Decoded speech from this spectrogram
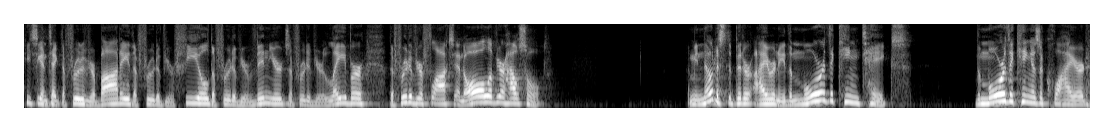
He's going to take the fruit of your body, the fruit of your field, the fruit of your vineyards, the fruit of your labor, the fruit of your flocks, and all of your household. I mean, notice the bitter irony. The more the king takes, the more the king has acquired,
